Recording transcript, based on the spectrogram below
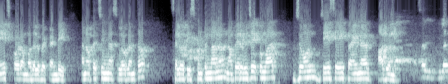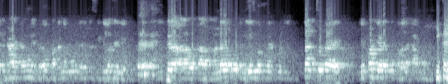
నేర్చుకోవడం మొదలు పెట్టండి అని ఒక చిన్న స్లోగన్తో సెలవు తీసుకుంటున్నాను. నా పేరు Vijay Kumar zone JCI trainer Adoni sir ఇలాంటి కార్యక్రమం ఎక్కడో పట్టణము లేదంటే సిటీలో జరిగేది ఇక్కడ ఒక మండలము ఒక నియోజకవర్గం ఇట్లాంటి చోట ఏర్పాటు చేయడానికి ప్రధాన కారణం. ఇక్కడ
